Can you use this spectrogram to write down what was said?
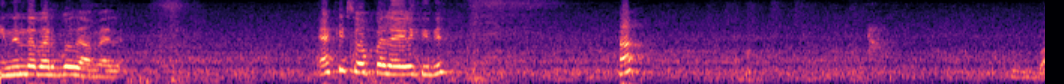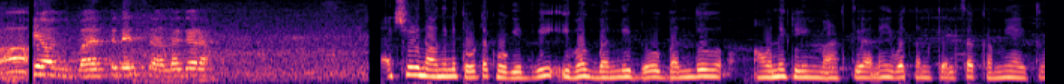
ಇನ್ನಿಂದ ಬರ್ಬೋದು ಆಮೇಲೆ. ಯಾಕೆ ಸೋಪೆಲ್ಲ ಹೇಳ್ತಿದ್ಯಾ ಒಂದು ಬರ್ತ್ಡೇ ಸಲಗರ. ಆ್ಯಕ್ಚುಲಿ ನಾವು ನಿನ್ನೆ ತೋಟಕ್ಕೆ ಹೋಗಿದ್ವಿ. ಇವಾಗ ಬಂದಿದ್ದು. ಬಂದು ಅವನೇ ಕ್ಲೀನ್ ಮಾಡ್ತಿದ್ದಾನೆ ಇವತ್ತು ನನ್ನ ಕೆಲಸ ಕಮ್ಮಿ ಆಯಿತು.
